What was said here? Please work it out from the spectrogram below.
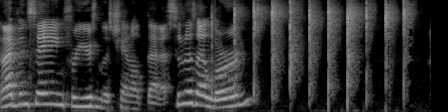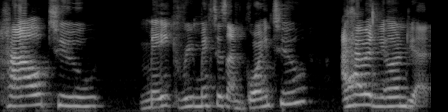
And I've been saying for years on this channel that as soon as I learn how to make remixes, I'm going to. I haven't learned yet.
